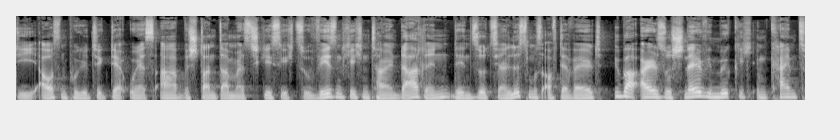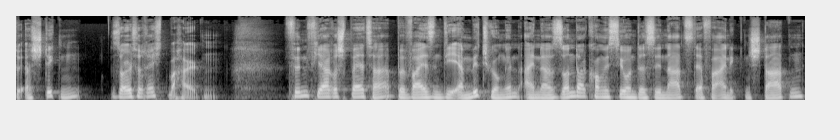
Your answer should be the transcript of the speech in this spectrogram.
die Außenpolitik der USA bestand damals schließlich zu wesentlichen Teilen darin, den Sozialismus auf der Welt überall so schnell wie möglich im Keim zu ersticken, sollte Recht behalten. Fünf Jahre später beweisen die Ermittlungen einer Sonderkommission des Senats der Vereinigten Staaten,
